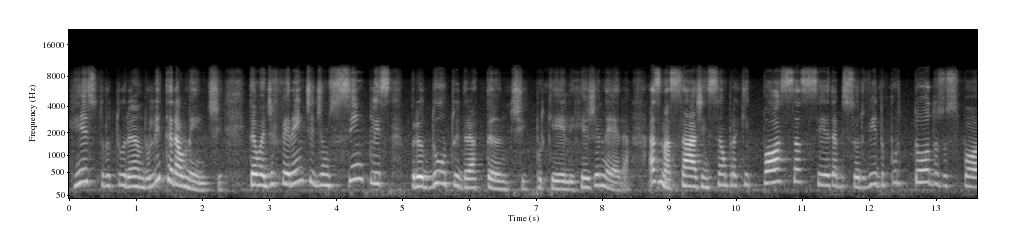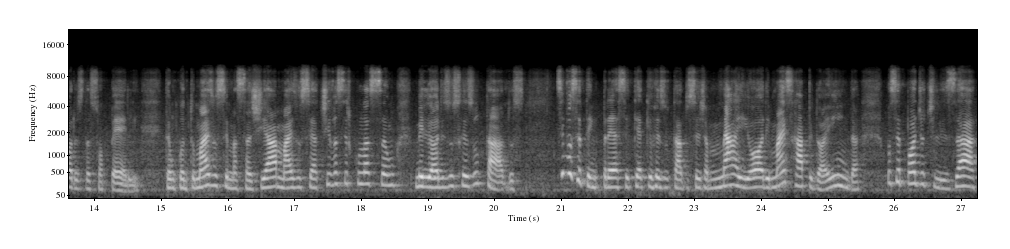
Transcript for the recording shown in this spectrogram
reestruturando, literalmente. Então, é diferente de um simples produto hidratante, porque ele regenera. As massagens são para que possa ser absorvido por todos os poros da sua pele. Então, quanto mais você massagear, mais você ativa a circulação, melhores os resultados. Se você tem pressa e quer que o resultado seja maior e mais rápido ainda, você pode utilizar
